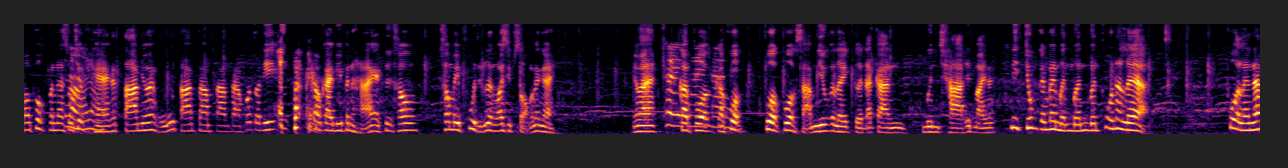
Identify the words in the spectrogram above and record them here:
พอพวกบรรดาโซเชียลเหรอแคร์กันตามใช่ไหมโอ้โหตามตามตามตาม เพราะตอนนี้ก้าวไกลมีปัญหาไงคือเขาเขาไม่พูดถึงเรื่องร้อยสิบสองแล้วไงใช่ไหมใช่ก็พวกใช่กับพวกพวกพวกสามนิ้วก็เลยเกิดอาการมึนชาขึ้นมาใช่ไหมนี่จุ๊บกันไปเหมือนเหมือนเหมือนพวกนั่นเลยอะพวกอะไรนะ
